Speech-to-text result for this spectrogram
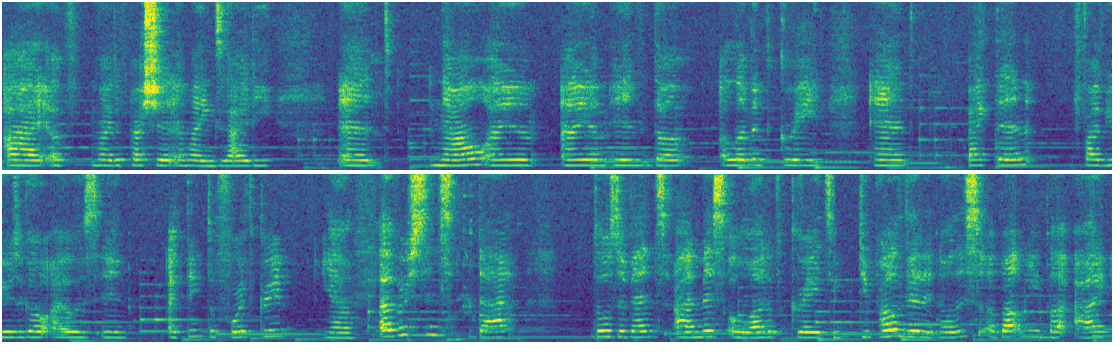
I of my depression and my anxiety. And now I am I am in the 11th grade. And back then five years ago I was in I think the fourth grade? Yeah. Ever since that those events I missed a lot of grades. You probably didn't know this about me but I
